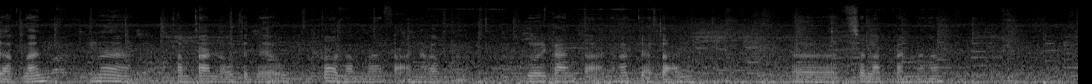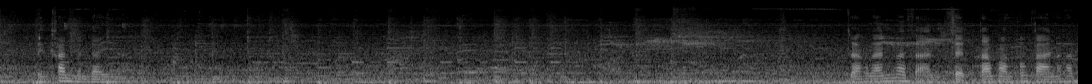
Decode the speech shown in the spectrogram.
จากนั้น เมื่อทำการเหลาเสร็จแล้วก็นำมาสารนะครับ โดยการสารนะครับจะสารสลับกันนะครับ เป็นขั้นบันไดนะจากนั้นเมื่อสารเสร็จตามความต้องการนะครับ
